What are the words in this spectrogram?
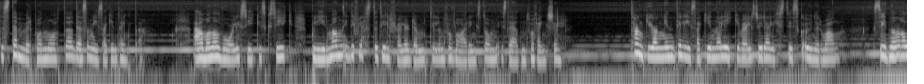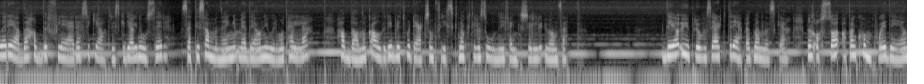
Det stemmer på en måte det som Isaken tenkte. Er man alvorlig psykisk syk, blir man i de fleste tilfeller dømt til en forvaringsdom istedenfor fengsel. Tankegangen til Isakin er likevel surrealistisk og unormal. Siden han allerede hadde flere psykiatriske diagnoser, sett i sammenheng med det han gjorde mot Helle, hadde han nok aldri blitt vurdert som frisk nok til å sone i fengsel uansett. Det å uprovosert drepe et menneske, men også at han kom på ideen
